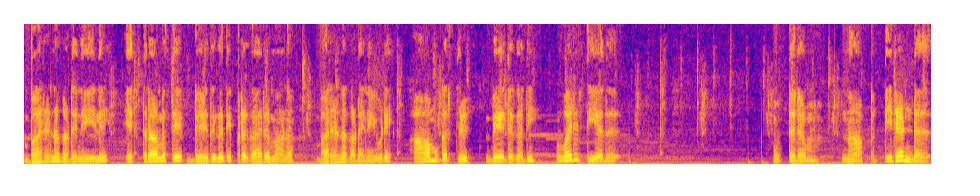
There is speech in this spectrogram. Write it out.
ഭരണഘടനയിലെ എത്രാമത്തെ ഭേദഗതി പ്രകാരമാണ് ഭരണഘടനയുടെ ആമുഖത്തിൽ ഭേദഗതി വരുത്തിയത്? ഉത്തരം നാൽപ്പത്തിരണ്ട്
